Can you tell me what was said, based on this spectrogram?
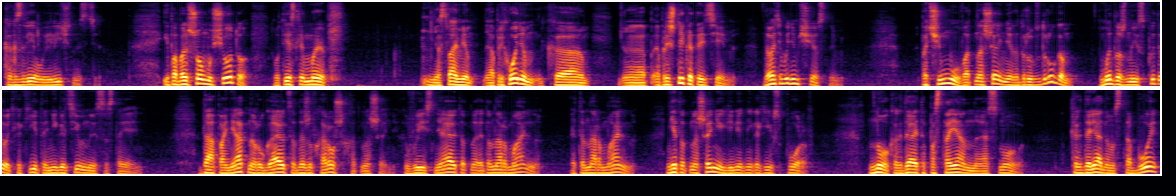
как зрелые личности. И по большому счету, вот если мы с вами приходим к, э, пришли к этой теме, давайте будем честными. Почему в отношениях друг с другом мы должны испытывать какие-то негативные состояния? Да, понятно, ругаются даже в хороших отношениях. Выясняют, это нормально. Это нормально. Нет отношений, где нет никаких споров. Но когда это постоянная основа, когда рядом с тобой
